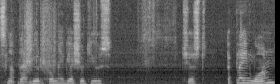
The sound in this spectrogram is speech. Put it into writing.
It's not that beautiful. Maybe I should use just a plain one.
